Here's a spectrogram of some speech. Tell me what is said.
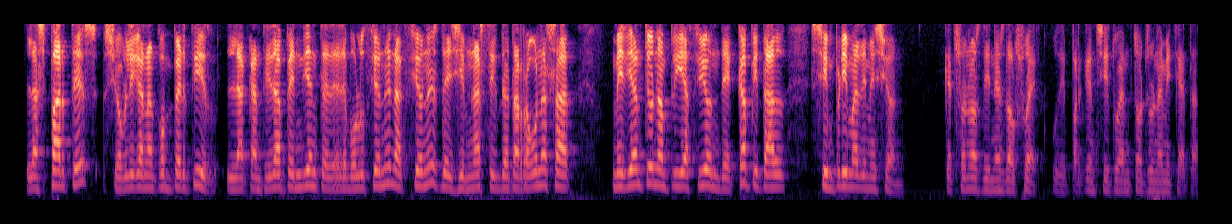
Las partes se obligan a convertir la cantidad pendiente de devolución en acciones de Gymnastic de Tarragona SAT mediante una ampliación de capital sin prima de emisión. Aquests són els diners del suec, ho dic perquè ens situem tots una miqueta.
